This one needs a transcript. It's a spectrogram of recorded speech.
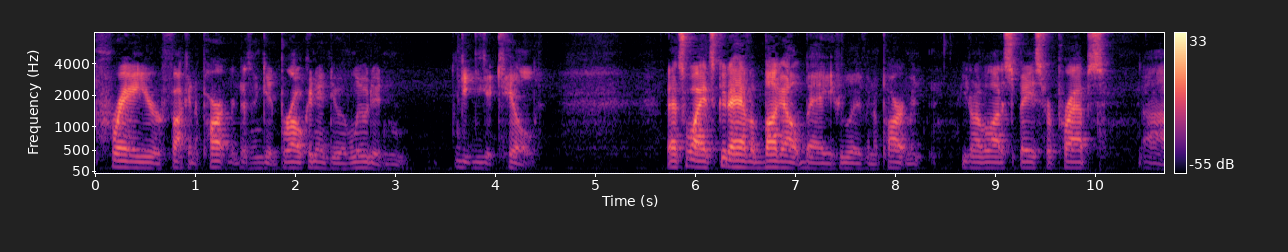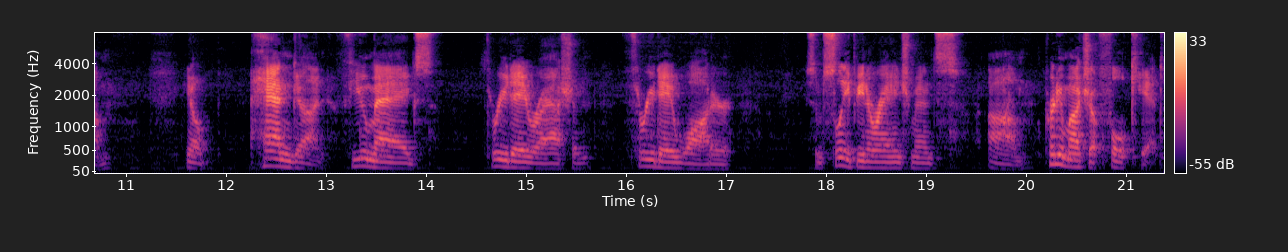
pray your fucking apartment doesn't get broken into and looted and get, you get killed. That's why it's good to have a bug out bag if you live in an apartment. You don't have a lot of space for preps. Um, you know, handgun, few mags, three day ration, three day water, some sleeping arrangements, um, pretty much a full kit.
